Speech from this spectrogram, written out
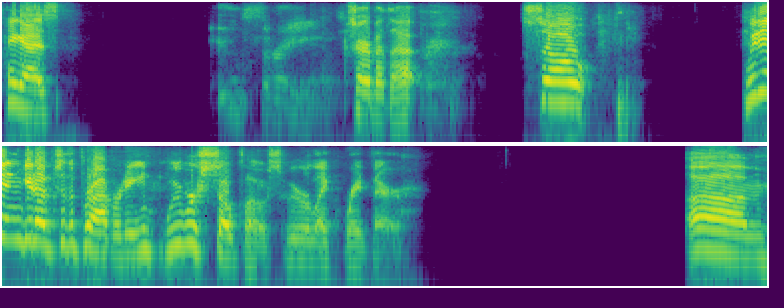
Hey guys. Three. Sorry about that. So, we didn't get up to the property. We were so close. We were like right there. Um,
